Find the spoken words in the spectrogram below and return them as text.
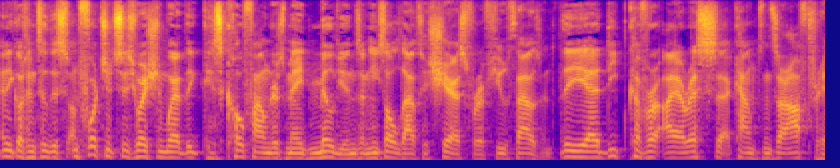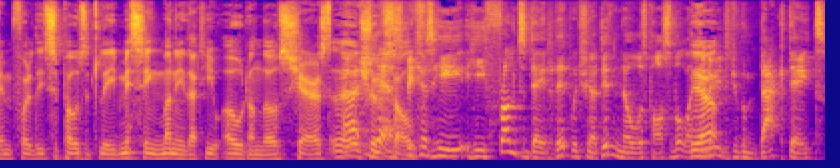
and he got into this unfortunate situation where the, his co-founders made millions, and he sold out his shares for a few thousand. The uh, deep cover IRS accountants are after him for the supposedly missing money that he owed on those shares. Uh, Uh, should have yes, sold. because he he front dated it, which I didn't know was possible. Like Yeah. That you can backdate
